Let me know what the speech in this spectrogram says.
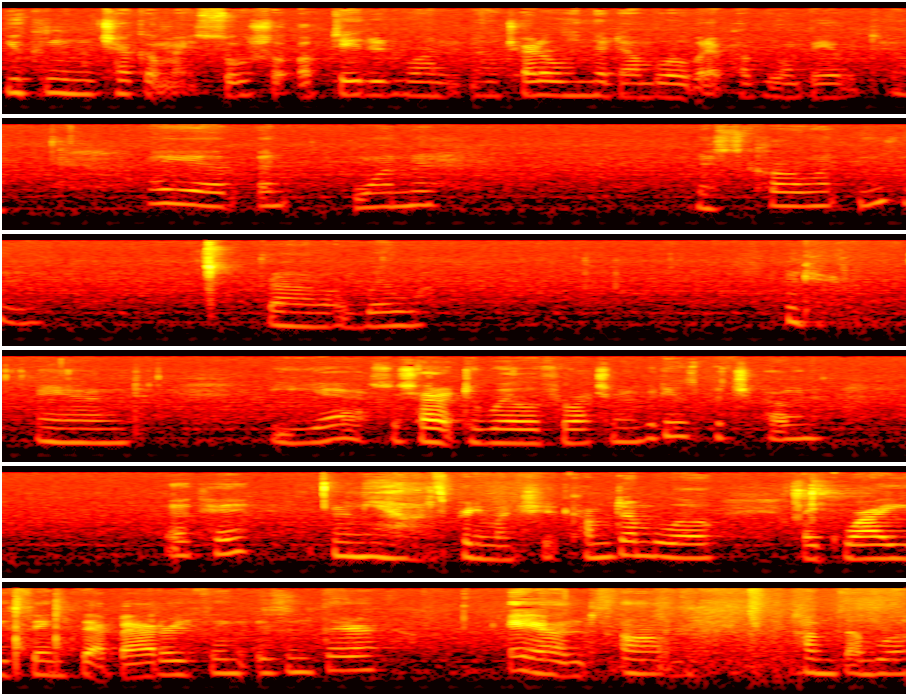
You can check out my social updated one. I'll try to link it down below, but I probably won't be able to. I have an, one missed call on ooVoo from Will. Okay. And yeah, so shout out to Will if you're watching my videos, but you probably know. Okay. And yeah, that's pretty much it. Comment down below like why you think that battery thing isn't there. And um comment down below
